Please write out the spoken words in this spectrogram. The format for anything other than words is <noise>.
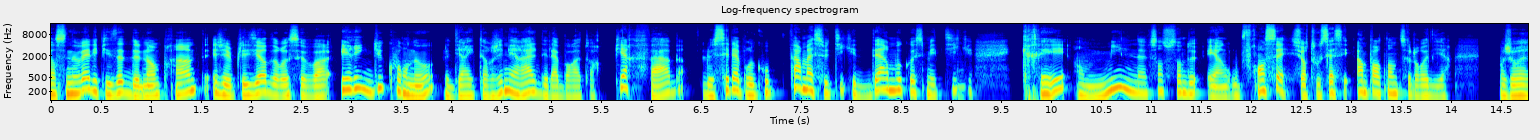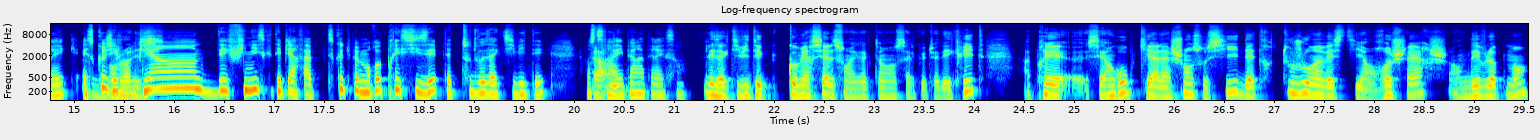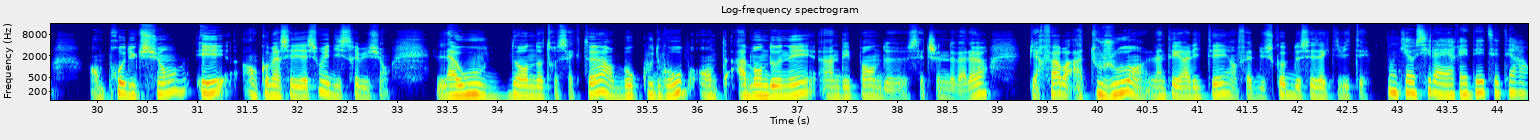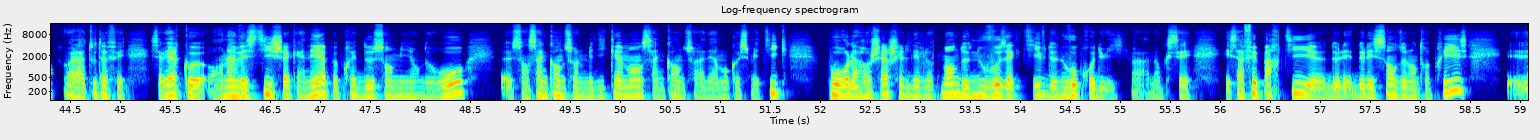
Dans ce nouvel épisode de l'empreinte, j'ai le plaisir de recevoir Éric Ducourneau, le directeur général des laboratoires Pierre Fabre, le célèbre groupe pharmaceutique et dermocosmétique créé en 1962 et un groupe français. Surtout ça, c'est important de se le redire. Bonjour Eric. Est-ce que j'ai bien défini ce qu'était Pierre Fabre? Est-ce que tu peux me repréciser peut-être toutes vos activités? Je pense que ce sera hyper intéressant. Les activités commerciales sont exactement celles que tu as décrites. Après, euh, c'est un groupe qui a la chance aussi d'être toujours investi en recherche, en développement, en production et en commercialisation et distribution. Là où, dans notre secteur, beaucoup de groupes ont abandonné un dépend de cette chaîne de valeur, Pierre Fabre a toujours l'intégralité en fait du scope de ses activités. Donc il y a aussi la R&D, etc. Voilà, tout à fait. Ça veut dire qu'on investit chaque année à peu près 200 millions d'euros, 150 euh, sur le médicament, 50 sur la dermocosmétique, pour la recherche et le développement de nouveaux actifs, de nouveaux produits. Voilà, donc et ça fait partie euh, de l'essence de l'entreprise.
